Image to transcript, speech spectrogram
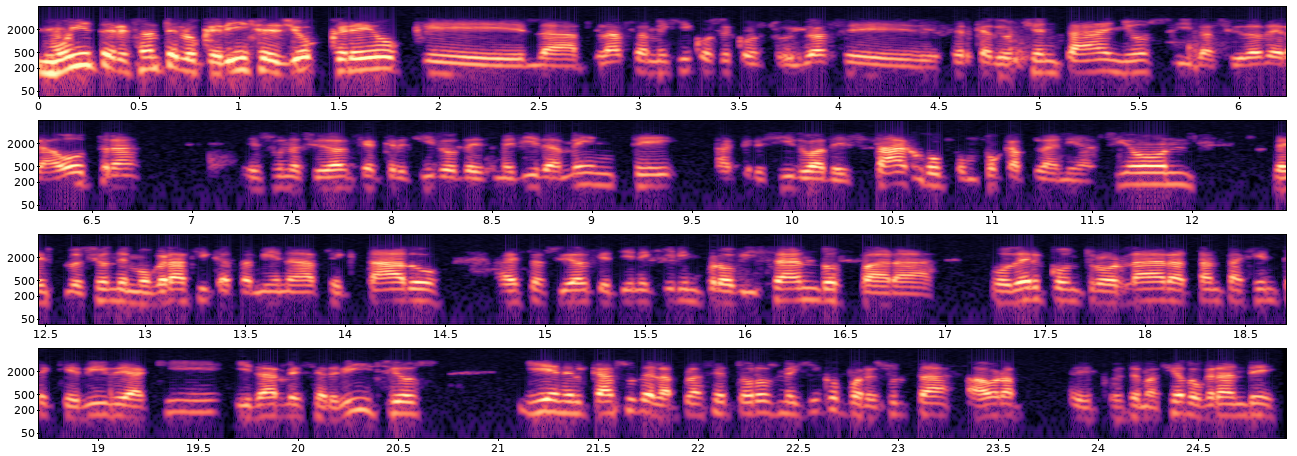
Muy interesante lo que dices. Yo creo que la Plaza México se construyó hace cerca de 80 años y la ciudad era otra. Es una ciudad que ha crecido desmedidamente, ha crecido a destajo, con poca planeación. La explosión demográfica también ha afectado a esta ciudad que tiene que ir improvisando para poder controlar a tanta gente que vive aquí y darle servicios. Y en el caso de la Plaza de Toros México, pues resulta ahora eh, pues demasiado grande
